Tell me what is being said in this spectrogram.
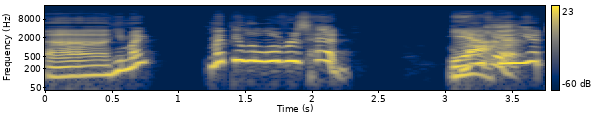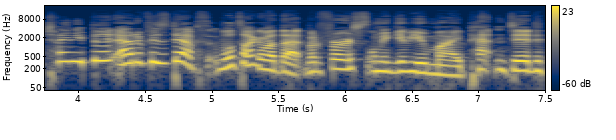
uh, he might might be a little over his head Yeah. might be a tiny bit out of his depth. We'll talk about that. But first, let me give you my patented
